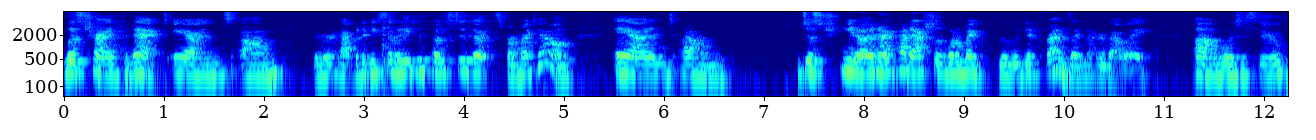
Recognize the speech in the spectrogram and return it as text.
Let's try and connect." And um, there happened to be somebody who posted that's from my town, and um, just you know, and I had actually one of my really good friends. I met her that way. Um, was just through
